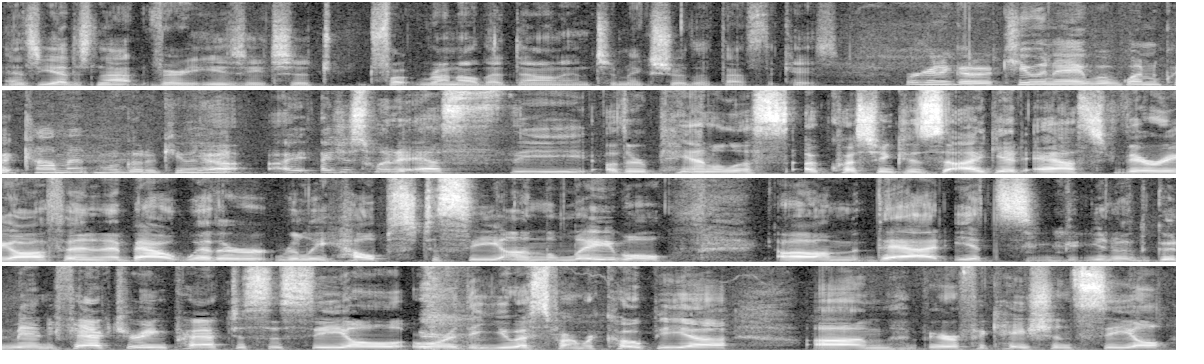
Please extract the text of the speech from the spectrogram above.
and yet it's not very easy to run all that down and to make sure that that's the case. We're going to go to Q&A with one quick comment, and we'll go to Q&A. Yeah, I, I just want to ask the other panelists a question because I get asked very often about whether it really helps to see on the label um, that it's you know the good manufacturing practices seal or the U.S. Pharmacopoeia um, verification seal.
